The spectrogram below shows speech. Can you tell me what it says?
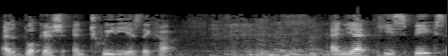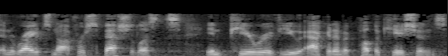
as bookish and tweedy as they come. and yet he speaks and writes not for specialists in peer review academic publications,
